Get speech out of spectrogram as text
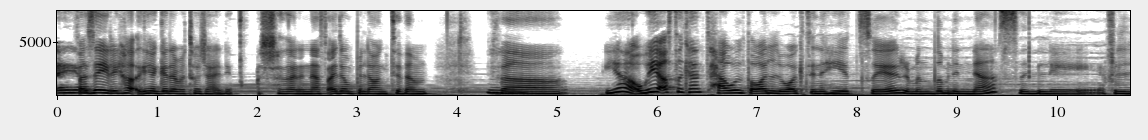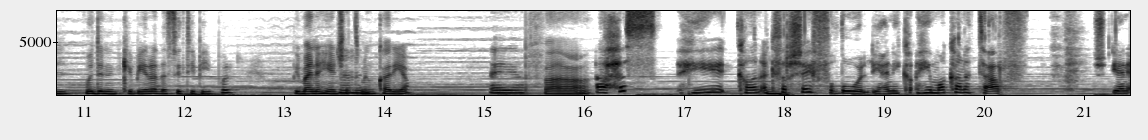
أيوة. فزي اللي هي قلبت وجهها اللي إيش هذول الناس؟ I don't belong to them. ف يا وهي أصلا كانت تحاول طوال الوقت إن هي تصير من ضمن الناس اللي في المدن الكبيرة the city people بما انها هي جت. من قرية. أيوة. ف أحس هي كان أكثر شيء فضول يعني هي ما كانت تعرف يعني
